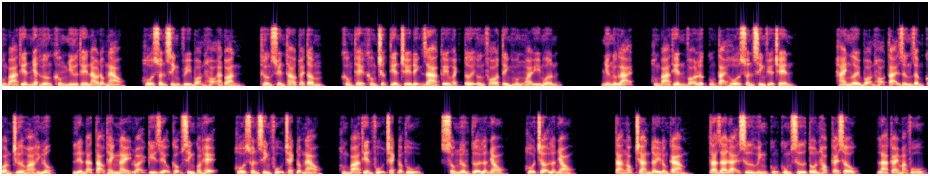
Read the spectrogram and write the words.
Hùng bá thiên nhất hướng không như thế nào động não, hồ xuân sinh vì bọn họ an toàn, thường xuyên thao toái tâm, không thể không trước tiên chế định ra kế hoạch tới ứng phó tình huống ngoài ý muốn. Nhưng ngược lại, hùng bá thiên võ lực cũng tại hồ xuân sinh phía trên. Hai người bọn họ tại rừng rậm còn chưa hóa hình lúc liền đã tạo thành này loại kỳ diệu cộng sinh quan hệ, hồ xuân sinh phụ trách động não, hùng bá thiên phụ trách động thủ, sống nương tựa lẫn nhau, hỗ trợ lẫn nhau. Tạ ngọc tràn đầy đồng cảm, ta ra đại sư huynh cũng cùng sư tôn học cái xấu, là cái mã phu.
